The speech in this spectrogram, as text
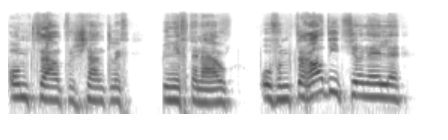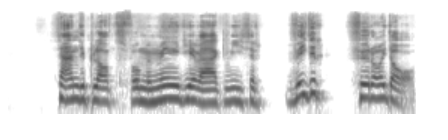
und selbstverständlich bin ich dann auch auf dem traditionellen Sendeplatz vom Medienwegweiser wieder für euch da.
